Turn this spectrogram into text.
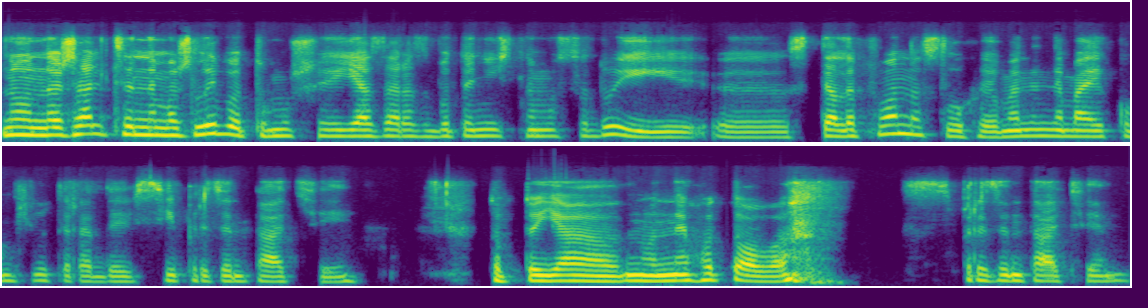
Ну, на жаль, це неможливо, тому що я зараз в ботанічному саду і е, з телефона слухаю. У мене немає комп'ютера, де всі презентації. Тобто я ну, не готова з презентаціями.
